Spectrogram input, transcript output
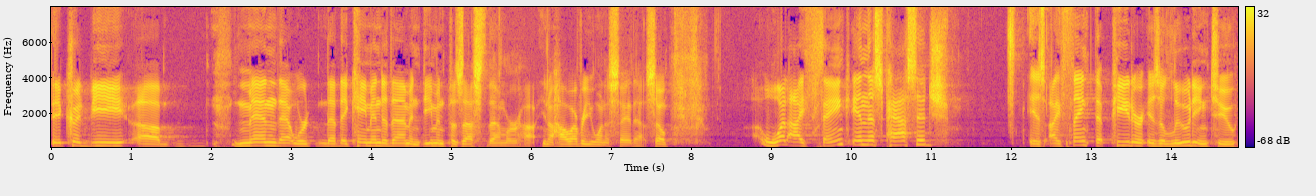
it could be uh, men that were that they came into them and demon possessed them, or uh, you know, however you want to say that. So, what I think in this passage is I think that Peter is alluding to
